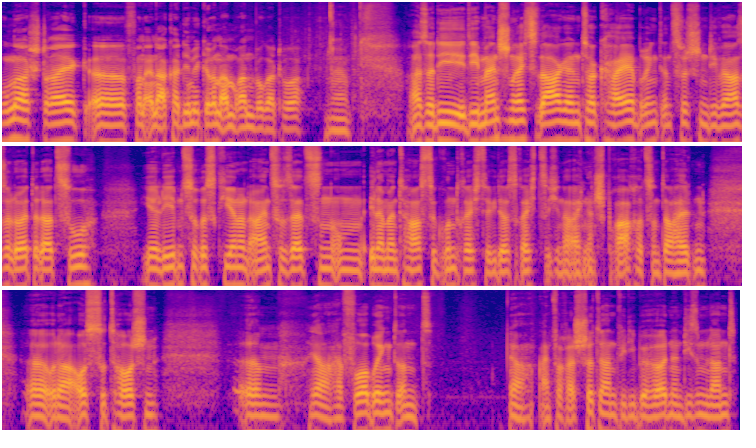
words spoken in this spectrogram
Hungerstreik äh, von einer Akademikerin am Brandenburger Tor. Ja. Also die, die Menschenrechtslage in Türkei bringt inzwischen diverse Leute dazu, ihr Leben zu riskieren und einzusetzen, um elementarste Grundrechte wie das Recht, sich in der eigenen Sprache zu unterhalten äh, oder auszutauschen, ähm, ja, hervorbringt und ja, einfach erschütternd, wie die Behörden in diesem Land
